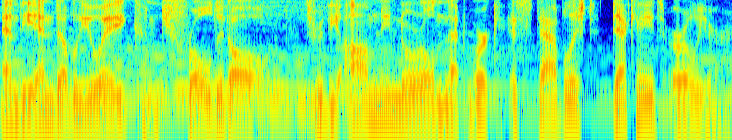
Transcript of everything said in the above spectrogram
And the NWA controlled it all through the Omni Neural Network established decades earlier.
